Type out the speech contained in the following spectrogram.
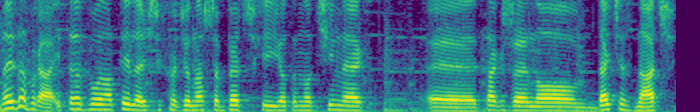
No i dobra, i to by było na tyle, jeśli chodzi o nasze beczki i o ten odcinek. E, także no, dajcie znać,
